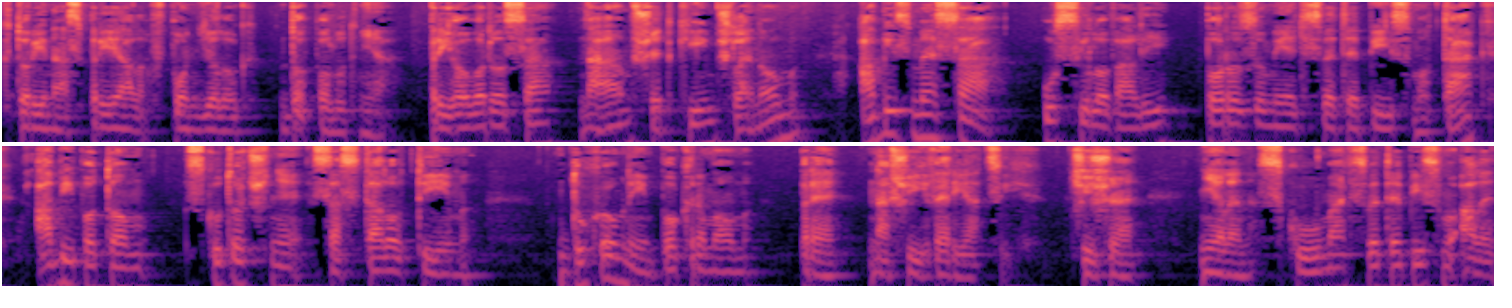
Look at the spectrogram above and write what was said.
ktorý nás prijal v pondelok do poludnia. Prihovoril sa nám všetkým členom, aby sme sa usilovali porozumieť sväté písmo tak, aby potom skutočne sa stalo tým duchovným pokrmom pre našich veriacich. Čiže nielen skúmať sväté písmo, ale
